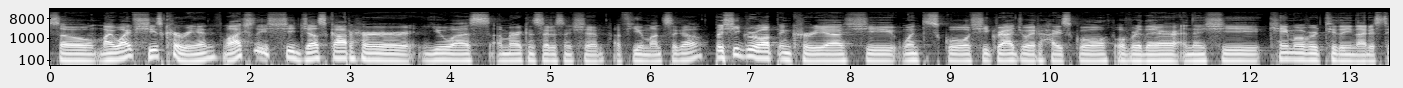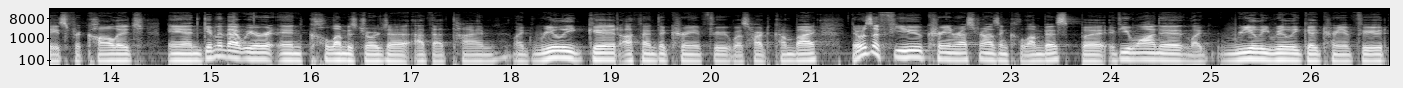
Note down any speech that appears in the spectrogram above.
So my wife, she's Korean. Well, actually, she just got her U.S. American citizenship a few months ago. But she grew up in Korea. She went to school. She graduated high school over there, and then she came over to the United States for college. And given that we were in Columbus, Georgia at that time, like really good, authentic Korean food was hard to come by. There was a few Korean restaurants in Columbus, but if you wanted like really, really good Korean food,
